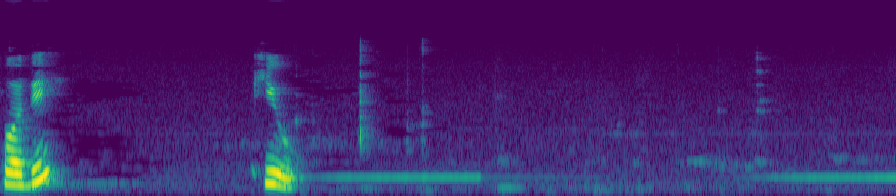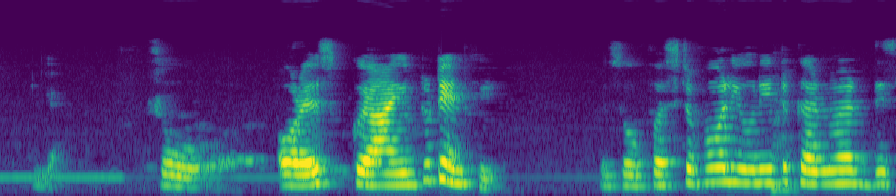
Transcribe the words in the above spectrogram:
for the cube. Yeah. So or a square into 10 feet. So first of all you need to convert this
